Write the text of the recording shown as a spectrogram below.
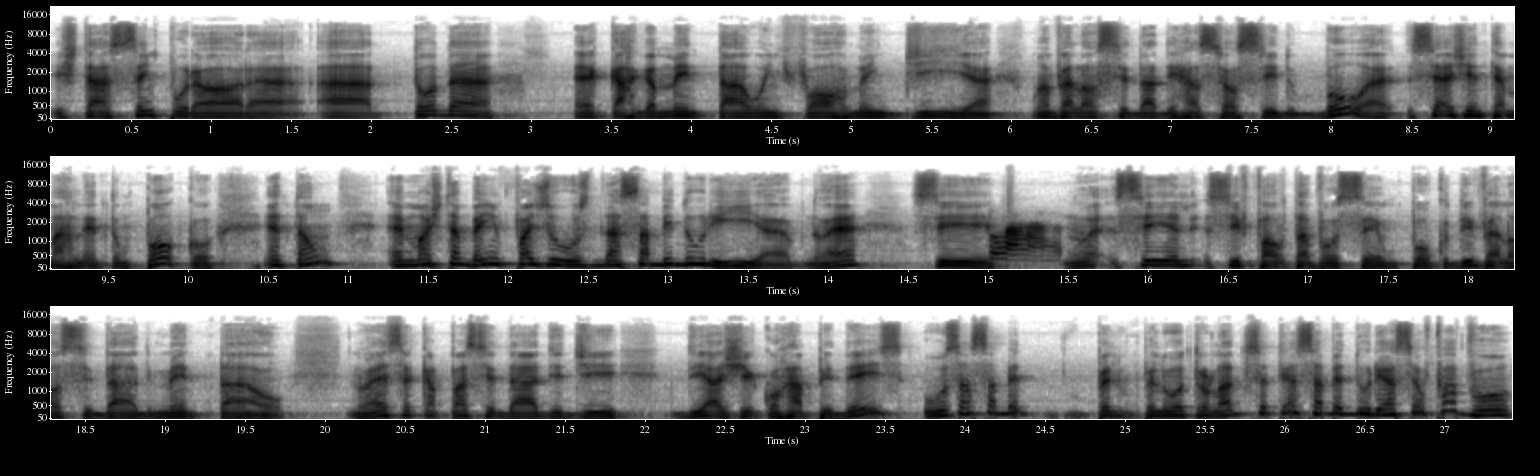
está 100 por hora, a toda é, carga mental em forma, em dia, uma velocidade de raciocínio boa, se a gente é mais lento um pouco, então, é, mas também faz o uso da sabedoria, não é? Se, claro. não é, se, se falta a você um pouco de velocidade mental, não é? essa capacidade de, de agir com rapidez, usa a saber, pelo, pelo outro lado, você tem a sabedoria a seu favor,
